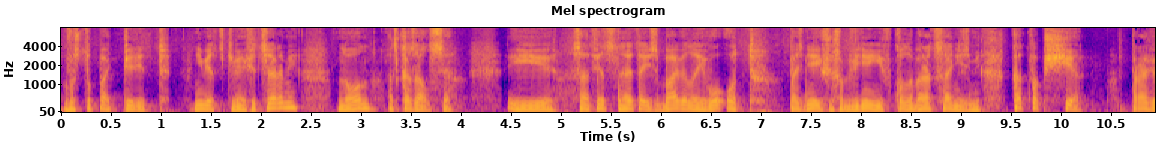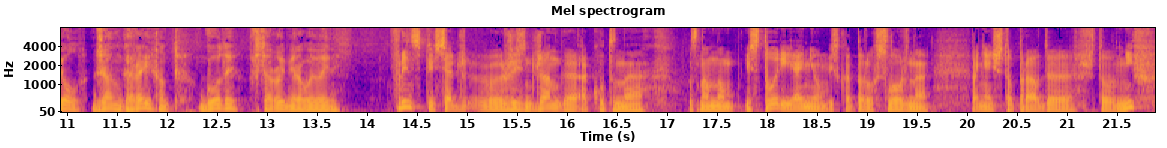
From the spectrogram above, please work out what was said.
выступать перед немецкими офицерами, но он отказался. И, соответственно, это избавило его от позднейших обвинений в коллаборационизме. Как вообще провел Джанго Рейхант годы Второй мировой войны? В принципе, вся жизнь Джанга окутана в основном историей о нем, из которых сложно понять, что правда, что миф.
